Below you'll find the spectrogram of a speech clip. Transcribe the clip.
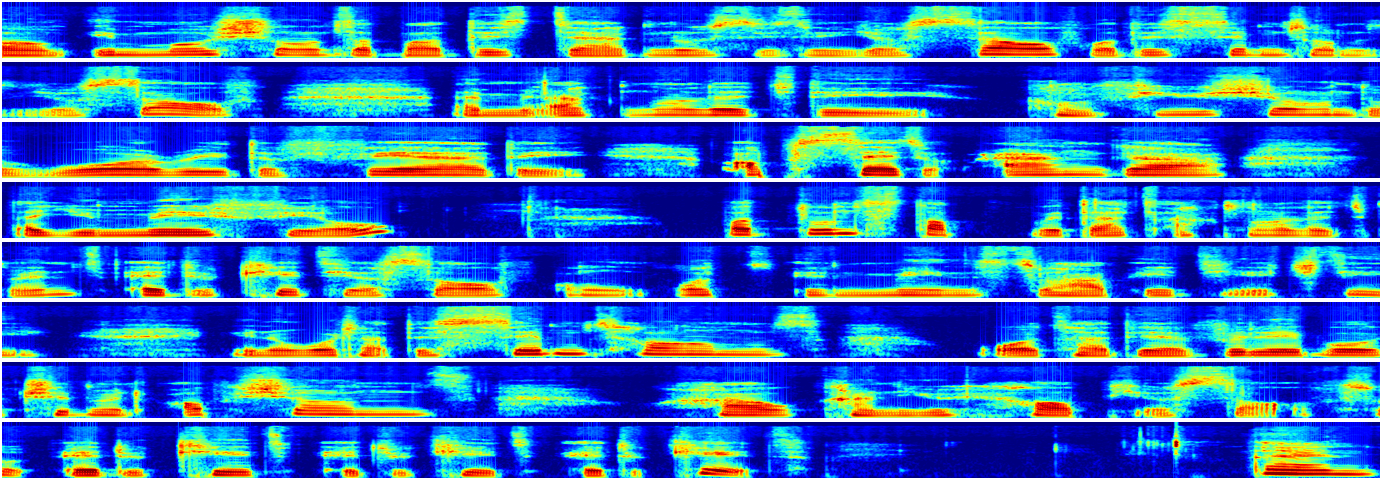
um, emotions about this diagnosis in yourself or these symptoms in yourself. I mean, acknowledge the confusion, the worry, the fear, the upset or anger that you may feel. But don't stop with that acknowledgement. Educate yourself on what it means to have ADHD. You know, what are the symptoms? What are the available treatment options? How can you help yourself? So educate, educate, educate. Then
